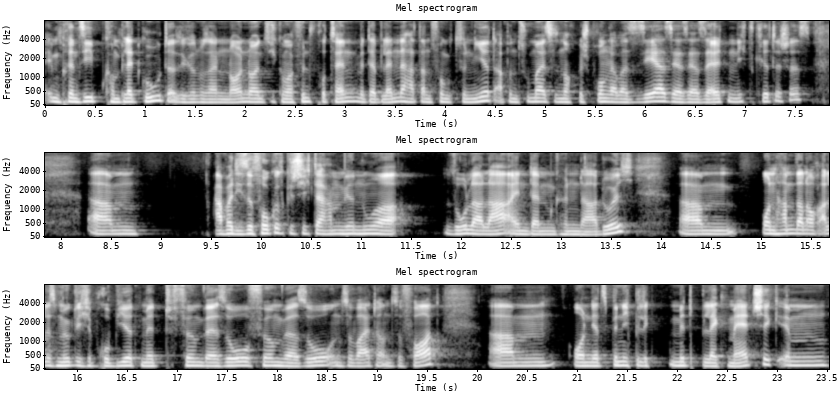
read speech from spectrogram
im Prinzip komplett gut. Also ich würde mal sagen, 99,5 Prozent mit der Blende hat dann funktioniert. Ab und zu mal ist es noch gesprungen, aber sehr, sehr, sehr selten nichts Kritisches. Ähm, aber diese Fokusgeschichte haben wir nur so lala eindämmen können dadurch. Ähm, und haben dann auch alles Mögliche probiert mit Firmware so, Firmware so und so weiter und so fort. Ähm, und jetzt bin ich mit Blackmagic im,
